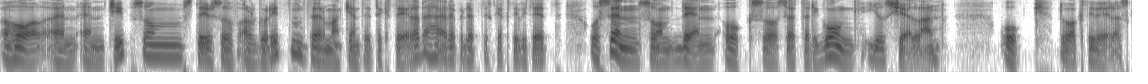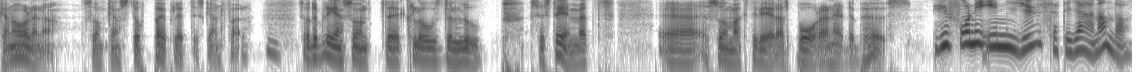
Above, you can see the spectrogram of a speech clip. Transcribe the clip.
ha en, en chip som styrs av algoritm där man kan detektera det här epileptisk aktivitet. Och sen som den också sätter igång ljuskällan och då aktiveras kanalerna som kan stoppa epileptiska anfall. Mm. Så det blir en sånt uh, closed loop-systemet uh, som aktiveras bara när det behövs. Hur får ni in ljuset i hjärnan då?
